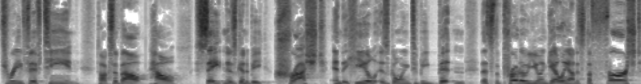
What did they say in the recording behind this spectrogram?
3:15 talks about how Satan is going to be crushed and the heel is going to be bitten. That's the proto-evangelion. It's the first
